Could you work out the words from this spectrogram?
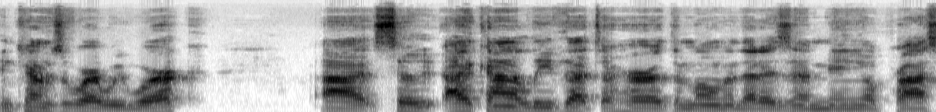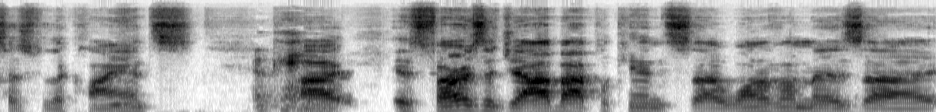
in terms of where we work, uh, so I kind of leave that to her at the moment. That is a manual process for the clients. okay. Uh, as far as the job applicants, uh, one of them is, uh,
